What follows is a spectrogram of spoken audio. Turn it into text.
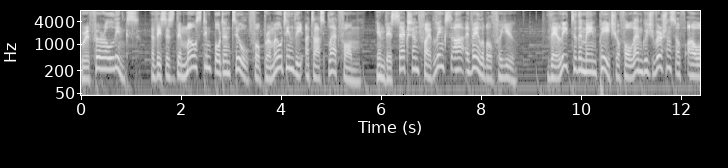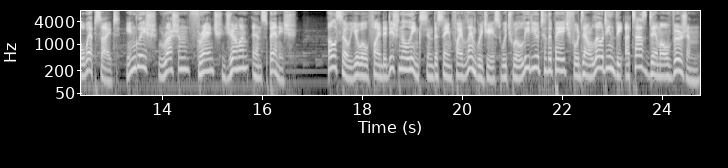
Referral links. This is the most important tool for promoting the ATAS platform. In this section, five links are available for you. They lead to the main page of all language versions of our website – English, Russian, French, German and Spanish. Also, you will find additional links in the same five languages, which will lead you to the page for downloading the ATAS demo version.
